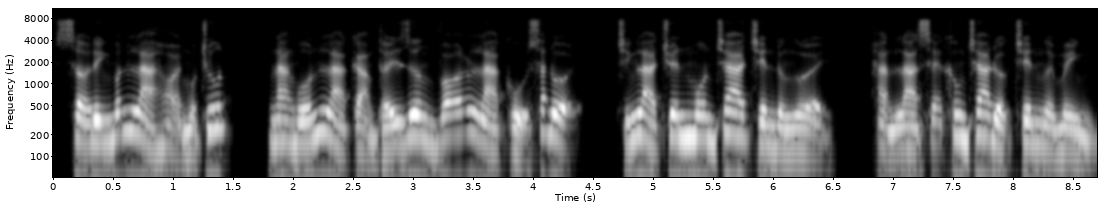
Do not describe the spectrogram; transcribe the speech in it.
Sở đình vẫn là hỏi một chút, nàng vốn là cảm thấy Dương Võ là củ sát đội, chính là chuyên môn tra trên đường người, hẳn là sẽ không tra được trên người mình,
